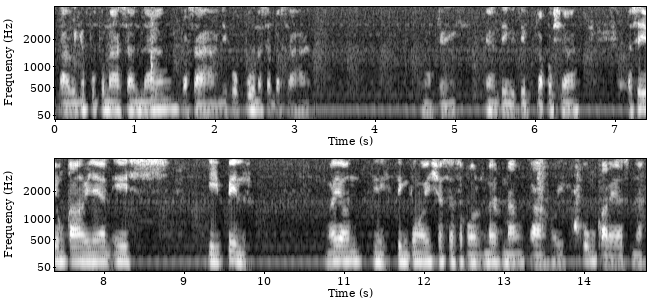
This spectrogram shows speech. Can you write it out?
bago niyo pupunasan ng basahan. Ipupuna sa basahan. Okay. Yan, tinitimpla ko siya. Kasi yung kahoy na yan is ipil. Ngayon, tinisting ko ngayon siya sa, sa corner ng kahoy kung parehas na.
